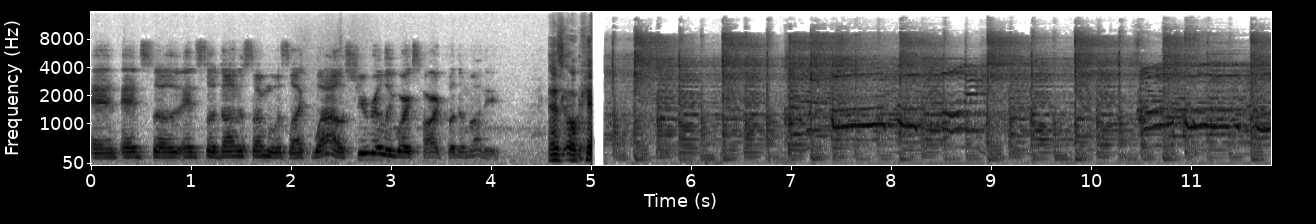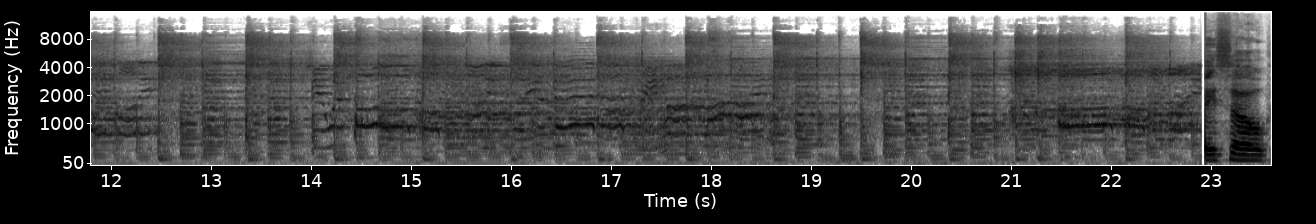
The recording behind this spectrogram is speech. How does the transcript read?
and and so and so Donna Summer was like, "Wow, she really works hard for the money." It's okay. So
